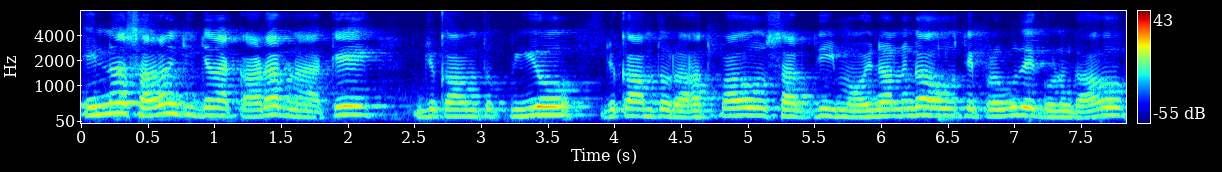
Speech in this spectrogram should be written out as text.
ਇਹਨਾਂ ਸਾਰੀਆਂ ਚੀਜ਼ਾਂ ਦਾ ਕਾੜਾ ਬਣਾ ਕੇ ਜ਼ੁਕਾਮ ਤੋਂ ਪੀਓ, ਜ਼ੁਕਾਮ ਤੋਂ ਰਾਹਤ ਪਾਓ, ਸਰਦੀ ਮੌਜ ਨਾਲ ਲੰਘਾਓ ਤੇ ਪ੍ਰਭੂ ਦੇ ਗੁਣ ਗਾਓ।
